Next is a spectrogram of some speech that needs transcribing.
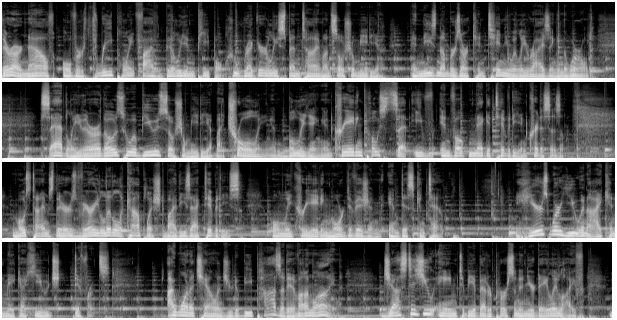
There are now over 3.5 billion people who regularly spend time on social media, and these numbers are continually rising in the world. Sadly, there are those who abuse social media by trolling and bullying and creating posts that ev- invoke negativity and criticism. Most times, there's very little accomplished by these activities, only creating more division and discontent. Here's where you and I can make a huge difference. I want to challenge you to be positive online. Just as you aim to be a better person in your daily life,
